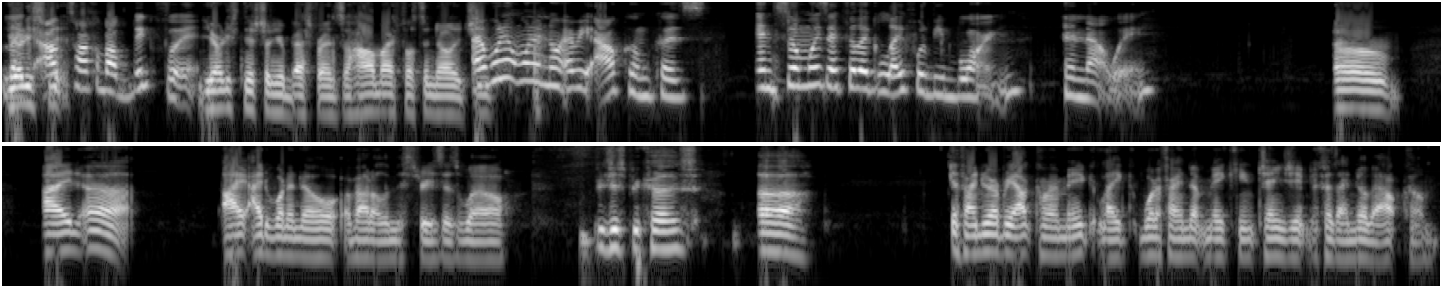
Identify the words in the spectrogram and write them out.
You already Like I'll sni- talk about Bigfoot. You already snitched on your best friend, so how am I supposed to know that you? I wouldn't want to know every outcome because, in some ways, I feel like life would be boring in that way. um, I'd uh, I, I'd want to know about all the mysteries as well. Just because, uh, if I knew every outcome I make, like, what if I end up making changing it because I know the outcome?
